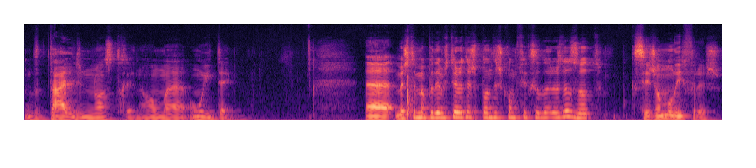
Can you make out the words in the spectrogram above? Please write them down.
um detalhe no nosso terreno, uma, um item. Uh, mas também podemos ter outras plantas como fixadoras de azoto, que sejam melíferas.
